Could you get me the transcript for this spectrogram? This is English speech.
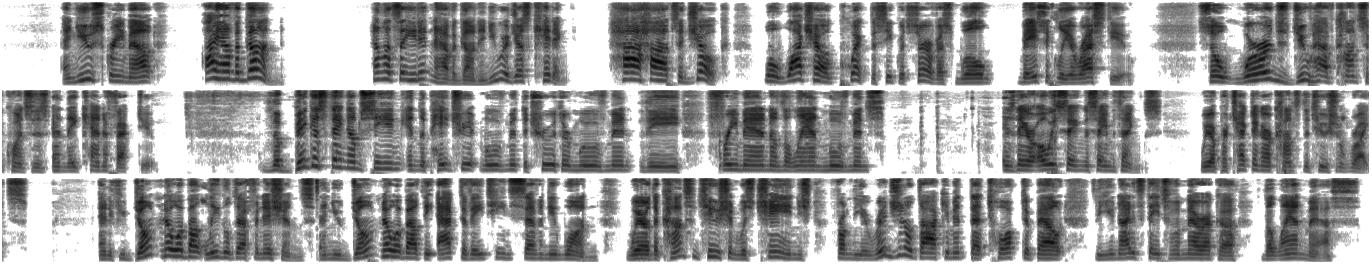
and you scream out, I have a gun. And let's say you didn't have a gun and you were just kidding. Ha ha, it's a joke. Well, watch how quick the Secret Service will basically arrest you. So words do have consequences and they can affect you. The biggest thing I'm seeing in the patriot movement, the truther movement, the free man of the land movements is they are always saying the same things. We are protecting our constitutional rights. And if you don't know about legal definitions and you don't know about the Act of 1871, where the Constitution was changed from the original document that talked about the United States of America, the landmass,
